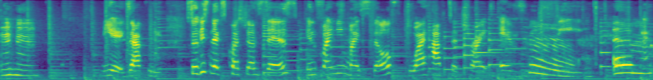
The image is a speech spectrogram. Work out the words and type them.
Mm-hmm. Yeah, exactly. So this next question says, in finding myself, do I have to try everything? Um.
